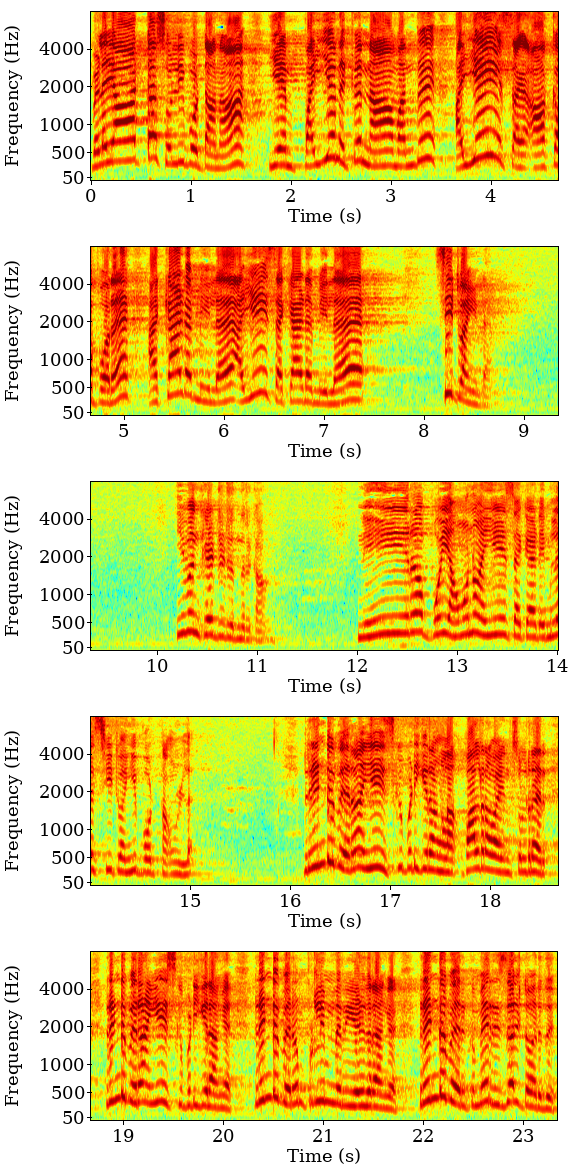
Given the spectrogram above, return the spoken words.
விளையாட்டா சொல்லி போட்டானா என் பையனுக்கு நான் வந்து ஐஏஎஸ் ஆக்க போறேன். அகாடமியில ஐஏஎஸ் அகாடமியில சீட் வாங்கிட்டேன். இவன் கேட்டுட்டு இருந்திருக்கான். நேரா போய் அவனும் ஐஏஎஸ் அகாடமியில சீட் வாங்கி போட்டான் உள்ள. ரெண்டு பேரும் ஐஏஎஸ்க்கு படிக்கிறாங்களாம். பால்ராவாயன் சொல்றாரு. ரெண்டு பேரும் ஐஏஎஸ்க்கு படிக்கிறாங்க. ரெண்டு பேரும் ப்ரிலிமினரி எழுதுறாங்க. ரெண்டு பேருக்குமே ரிசல்ட் வருது.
